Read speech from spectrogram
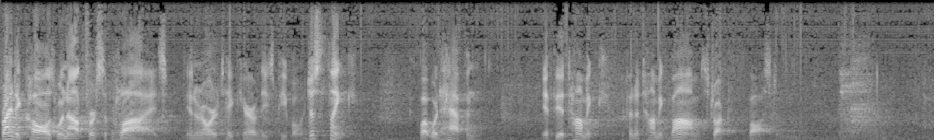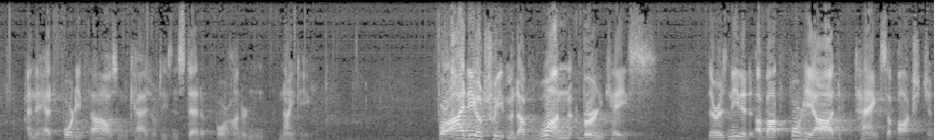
Frantic calls went out for supplies in order to take care of these people. Just think what would happen if the atomic, if an atomic bomb struck Boston, and they had 40,000 casualties instead of 490. For ideal treatment of one burn case, there is needed about 40 odd tanks of oxygen,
